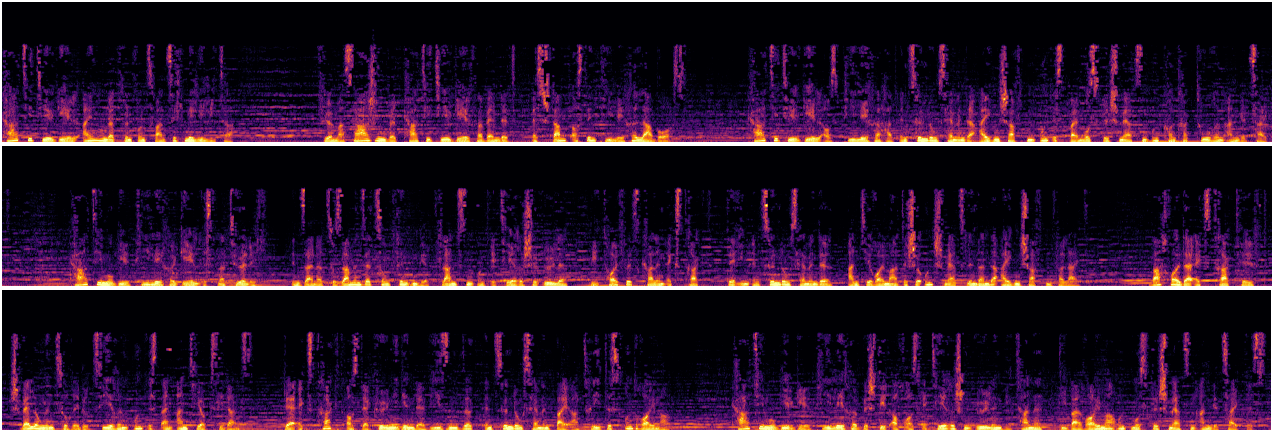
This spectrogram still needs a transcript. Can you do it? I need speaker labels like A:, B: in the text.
A: Cartitilgel 125 ml. Für Massagen wird Cartitilgel verwendet, es stammt aus den Pileche Labors. Cartitilgel aus Pileche hat entzündungshemmende Eigenschaften und ist bei Muskelschmerzen und Kontrakturen angezeigt. Cartimogil Pileche Gel ist natürlich, in seiner Zusammensetzung finden wir Pflanzen- und ätherische Öle, wie Teufelskrallenextrakt, der ihm entzündungshemmende, antirheumatische und schmerzlindernde Eigenschaften verleiht. Wacholderextrakt hilft, Schwellungen zu reduzieren und ist ein Antioxidant. Der Extrakt aus der Königin der Wiesen wirkt entzündungshemmend bei Arthritis und Rheuma. Cartimogylgel-Pileche besteht auch aus ätherischen Ölen wie Tanne, die bei Rheuma und Muskelschmerzen angezeigt ist.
